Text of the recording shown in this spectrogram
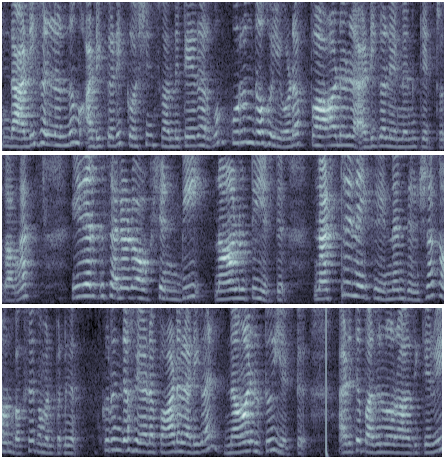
இந்த அடிகள்ல இருந்தும் அடிக்கடி கொஸ்டின்ஸ் வந்துட்டே தான் இருக்கும். குறுந்தொகையோட பாடல் அடிகள் என்னன்னு கேட்டிருக்காங்க. இதற்கு சரியான ஆப்ஷன் பி நாலு டு எட்டு. நற்றிணைக்கு என்னன்னு தெரிஞ்சுன்னா கமெண்ட் பாக்ஸ்ல கமெண்ட் பண்ணுங்க. குறுந்தொகையோட பாடல் அடிகள் நாலு டு எட்டு. அடுத்து பதினோராவது கேள்வி.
